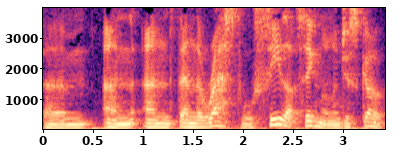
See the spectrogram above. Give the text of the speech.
um, and and then the rest will see that signal and just go.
